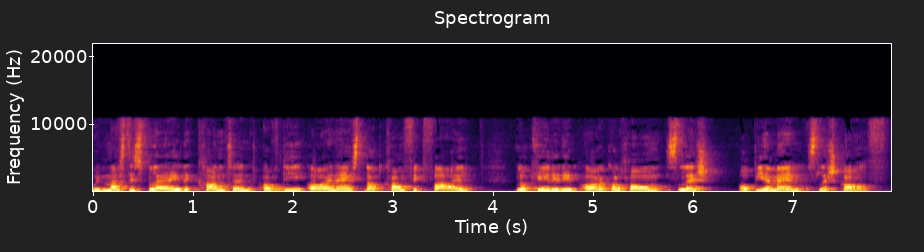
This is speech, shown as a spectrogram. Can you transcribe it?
We must display the content of the ons.config file located in Oracle Home slash opmn slash conf.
